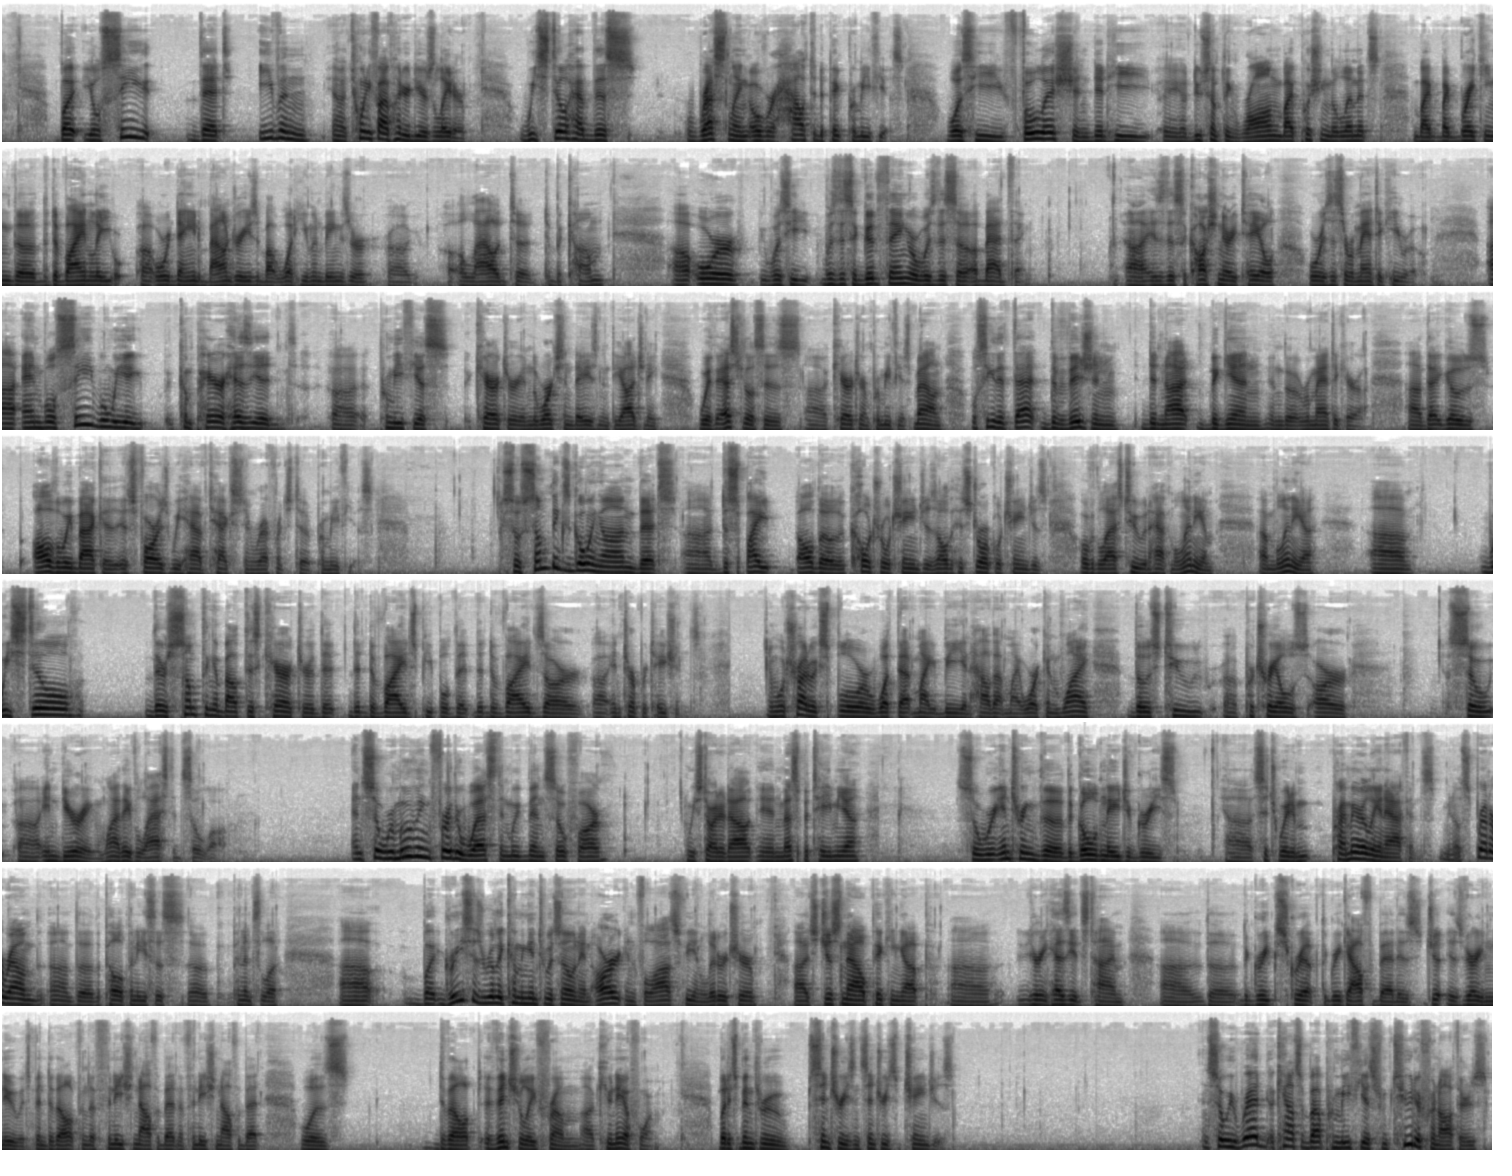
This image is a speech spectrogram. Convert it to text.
But you'll see that even uh, 2,500 years later, we still have this wrestling over how to depict Prometheus was he foolish and did he you know, do something wrong by pushing the limits by, by breaking the, the divinely uh, ordained boundaries about what human beings are uh, allowed to, to become? Uh, or was he was this a good thing or was this a, a bad thing? Uh, is this a cautionary tale or is this a romantic hero? Uh, and we'll see when we compare Hesiod uh, Prometheus character in the works and days and in theogony with Aeschylus's uh, character in Prometheus Bound, we'll see that that division did not begin in the Romantic era. Uh, that goes all the way back as far as we have text in reference to Prometheus. So something's going on that, uh, despite all the cultural changes, all the historical changes over the last two and a half millennium, uh, millennia, uh, we still there's something about this character that, that divides people, that, that divides our uh, interpretations. And we'll try to explore what that might be and how that might work and why those two uh, portrayals are so uh, enduring, why they've lasted so long. And so we're moving further west than we've been so far. We started out in Mesopotamia. So we're entering the, the golden age of Greece, uh, situated primarily in Athens, you know, spread around uh, the, the Peloponnesus uh, Peninsula. Uh, but Greece is really coming into its own in art and philosophy and literature. It's just now picking up during Hesiod's time. the the Greek script, the Greek alphabet is ju- is very new. It's been developed from the Phoenician alphabet, and the Phoenician alphabet was developed eventually from cuneiform, but it's been through centuries and centuries of changes. And so we read accounts about Prometheus from two different authors.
